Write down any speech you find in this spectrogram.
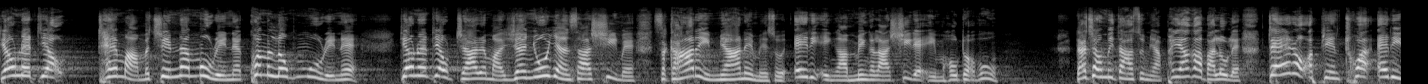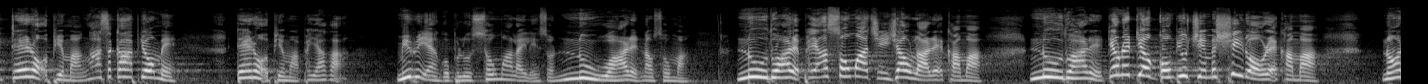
တယောက်နဲ့တယောက်ထဲမှာမချင်နှက်မှုတွေနဲ့ခွင့်မလုံမှုတွေနဲ့တယောက်နဲ့တယောက်ကြားထဲမှာရန်ညိုးရန်စားရှိမယ်စကားတွေများနေမယ်ဆိုအဲ့ဒီအိမ်ကမင်္ဂလာရှိတဲ့အိမ်မဟုတ်တော့ဘူးဒါကြောင့်မိသားစုများဖခင်ကဘာလုပ်လဲတဲတော်အပြင်ထွက်အဲ့ဒီတဲတော်အပြင်မှာငါစကားပြောမယ်တဲတော်အပြင်မှာဖခင်ကမိရိယန်ကိုဘလို့ဆုံးမလိုက်လဲဆိုတော့နှူသွားတယ်နောက်ဆုံးမှာ နှူသွားတယ်ဖခင်ဆုံးမခြင်းရောက်လာတဲ့အခါမှာနှူသွားတယ်တယောက်နဲ့တယောက်ဂုံပြုတ်ခြင်းမရှိတော့တဲ့အခါမှာနော်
